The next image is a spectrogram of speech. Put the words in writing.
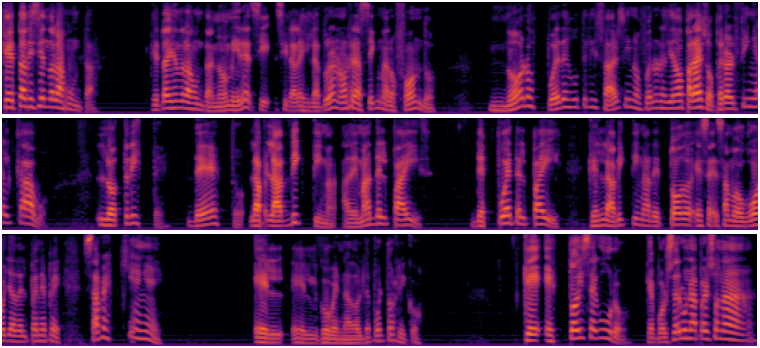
qué está diciendo la Junta? ¿Qué está diciendo la Junta? No, mire, si, si la legislatura no reasigna los fondos, no los puedes utilizar si no fueron reasignados para eso. Pero al fin y al cabo, Lo triste de esto, la, la víctima, además del país, después del país, que es la víctima de toda esa, esa mogolla del PNP, ¿sabes quién es? El, el gobernador de Puerto Rico. Que estoy seguro que por ser una persona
